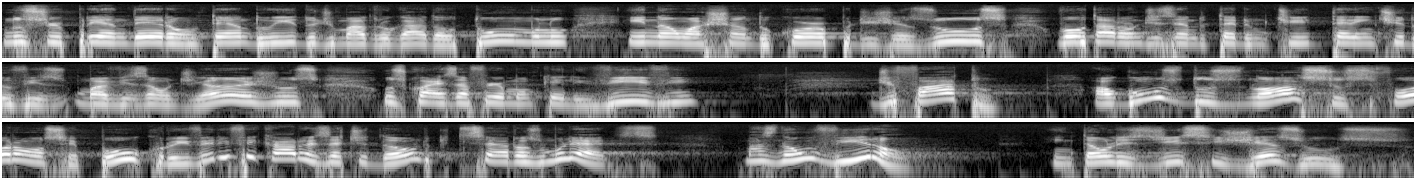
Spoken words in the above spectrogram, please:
nos surpreenderam tendo ido de madrugada ao túmulo e não achando o corpo de Jesus, voltaram dizendo terem, terem tido uma visão de anjos, os quais afirmam que ele vive. De fato, Alguns dos nossos foram ao sepulcro e verificaram a exatidão do que disseram as mulheres, mas não viram. Então lhes disse Jesus:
